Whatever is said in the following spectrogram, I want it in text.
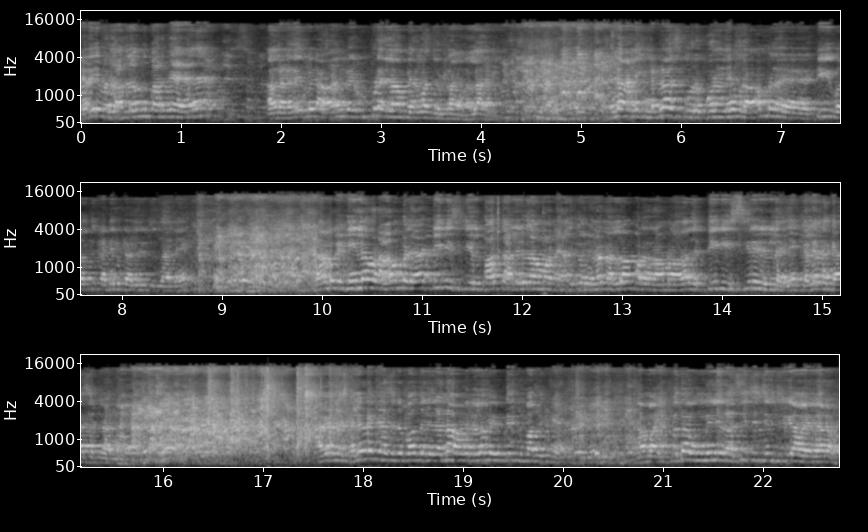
நிறைய வருது. அதுல வந்து பாருங்க அதுல நிறைய பேர் ஆண்கள் உட்பட எல்லாம் பேர்லாம் சொல்றாங்க நல்லா இருக்கு. ஏன்னா அன்னைக்கு மெட்ராஸுக்கு ஒரு போனே ஒரு ஆம்பளை டிவி பார்த்து கண்ணீர் விட்டு அழுதுட்டு இருந்தானே. நமக்கு நீலாம் ஒரு ஆம்பளை டிவி சீரியல் பார்த்து அழுகலாமானே? அதுக்கு ஒரு நல்லா படம் ராமனா அந்த டிவி சீரியல் இல்ல. என் கல்யாணம் கேசட் அவன் அந்த கல்யாண கேசட்டை பார்த்து அழுகலன்னா அவங்க நிலைமை எப்படி இருக்கு பாத்துருக்கேன் ஆமா இப்பதான் உண்மையிலேயே ரசிச்சு சிரிச்சிருக்காங்க எல்லாரும்.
